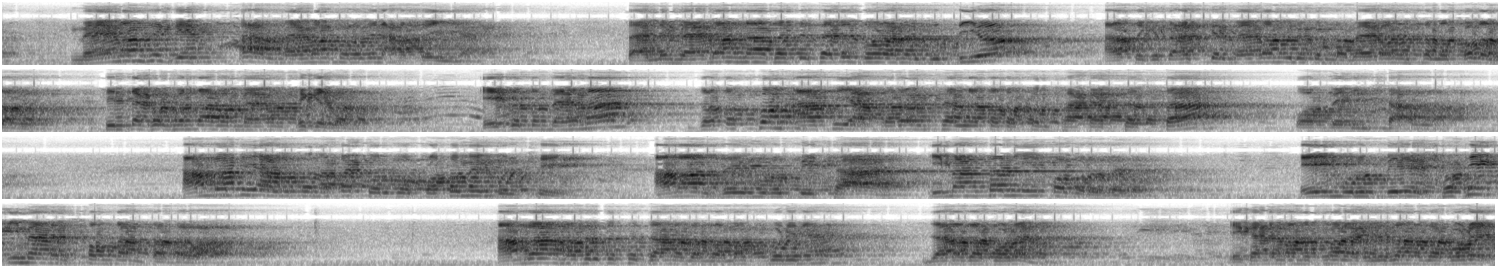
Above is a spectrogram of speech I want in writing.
মেহমান যে গেছে, আর মেহমান কোনোদিন আসেই না। তাহলে মেহমান না যেতে চাইলে দৌড়ানোর বুদ্ধিও আছে, কিন্তু আজকের মেহমান ওই রকম না। মেহমান ইনশাল্লাহ চলে যাবে। চিন্তা করবেন না আমার মেহমান থেকে যাবে। এই জন্য মেহমান যতক্ষণ আসি আপনারা ইনশাল্লাহ ততক্ষণ থাকার চেষ্টা করবেন ইনশাআল্লাহ। আমরা যে আলোচনাটা করব প্রথমেই বলছি, আমার যে মুরব্বী চায় ইমানটা নিয়ে কবর দেব। এই মুরব্বীর সঠিক ইমানের সন্ধানটা দেওয়া। আমরা আমাদের কাছে জানাজা নামাজ পড়ি না। জানাজা পড়েন? এখানে মানুষ মারা গেলে জানাজা পড়ে?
